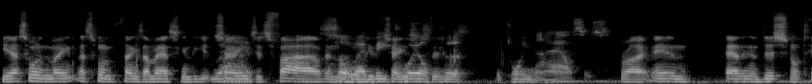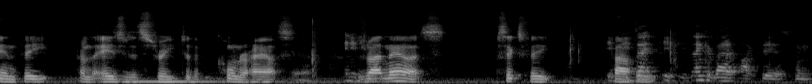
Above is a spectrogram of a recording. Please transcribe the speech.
Yeah, that's one of the main. That's one of the things I'm asking to get Right. changed. It's five, and So I'm that'd gonna be get changed twelve to foot between the houses. Right, and add an additional ten feet from the edge of the street to the corner house. And if 'Cause you, right now, it's six feet. if you five think, if you think about it like this, when,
